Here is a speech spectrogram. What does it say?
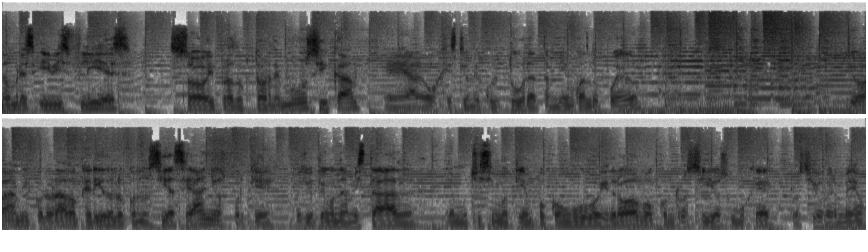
Nombre es Ibis Flies, soy productor de música, eh, hago gestión de cultura también cuando puedo. Yo a mi Colorado querido lo conocí hace años porque pues yo tengo una amistad de muchísimo tiempo con Hugo Hidrobo, con Rocío, su mujer, Rocío Bermeo.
